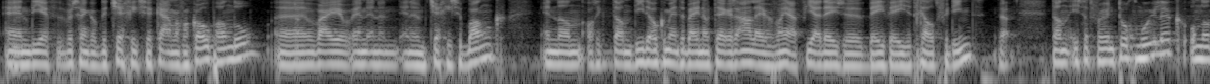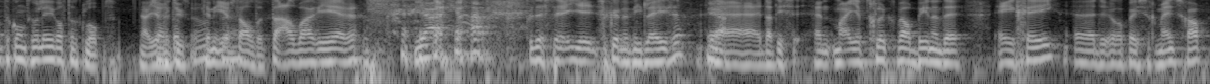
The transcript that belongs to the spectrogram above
En die heeft waarschijnlijk ook de Tsjechische Kamer van Koophandel. Uh, waar je, en, en, een, en een Tsjechische bank. En dan, als ik dan die documenten bij notaris aanlever van ja, via deze BV is het geld verdiend, ja. dan is dat voor hun toch moeilijk om dan te controleren of dat klopt. Nou, je hebt natuurlijk ten eerste al de taalbarrière. ja, ja. dus de, je, ze kunnen het niet lezen. Ja. Uh, dat is, en, maar je hebt gelukkig wel binnen de EG, uh, de Europese gemeenschap,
